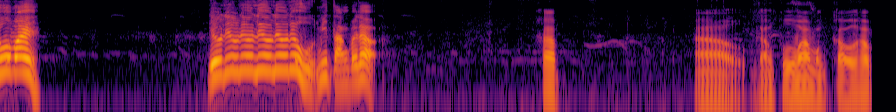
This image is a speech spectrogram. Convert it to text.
ฟูไปเร็วเร็วเร็วเร็วเร็วเร็วมีตังค์ไปแล้ว ครับอ้าวกังฟูมาของเก่าครับ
